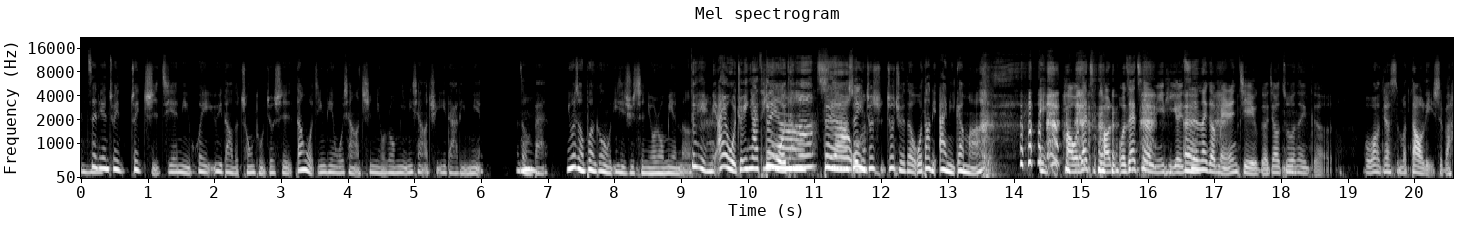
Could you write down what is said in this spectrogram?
嗯、自恋最最直接，你会遇到的冲突就是，当我今天我想要吃牛肉面，你想要吃意大利面，那怎么办？嗯、你为什么不能跟我一起去吃牛肉面呢？对，你爱我就应该听我的吗？对啊，所以你就是就觉得我到底爱你干嘛？哎、欸，好，我在考，我在测谜题。有一次那个美人节有个叫做那个。嗯我忘了叫什么道理是吧？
